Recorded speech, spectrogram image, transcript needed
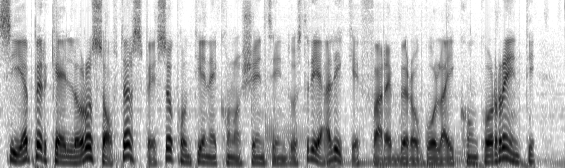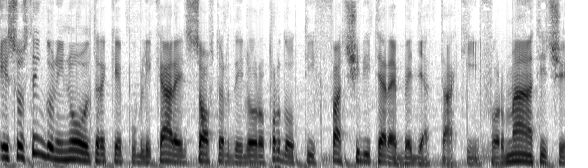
sia perché il loro software spesso contiene conoscenze industriali che farebbero gola ai concorrenti e sostengono inoltre che pubblicare il software dei loro prodotti faciliterebbe gli attacchi informatici.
